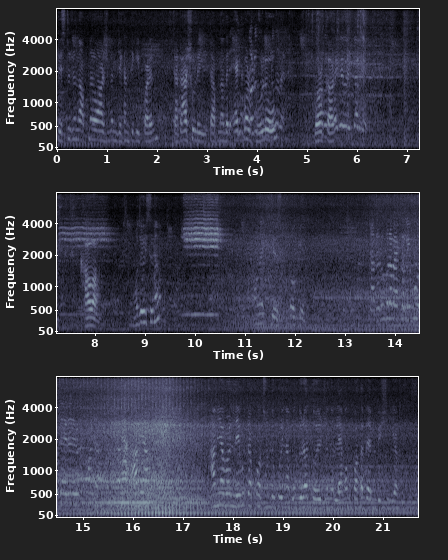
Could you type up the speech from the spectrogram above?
টেস্টের জন্য আপনারাও আসবেন যেখান থেকেই পারেন। চাটা আসলে এটা আপনাদের একবার হলেও দরকার খাওয়া। মজা হয়েছে না? অনেক টেস্ট ওকে চাঁদের উপরে আবার একটা লেবু দেয় দেয়, মজা আমি আব- আমি আবার লেবুটা পছন্দ করি না, বন্ধুরা, তো এর জন্য লেমন পাতাটা আমি বেশি ইয়া করতেছি,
